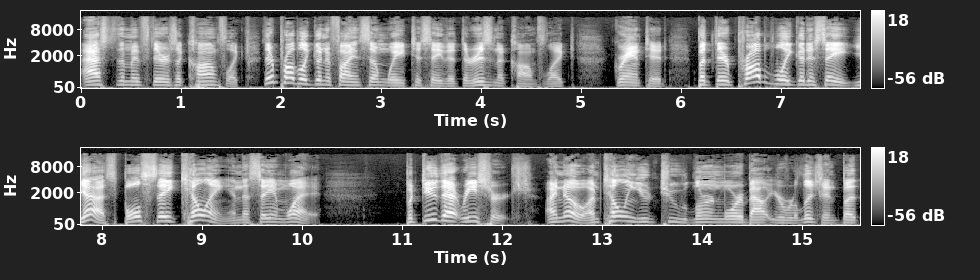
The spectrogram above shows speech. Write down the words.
Ask them if there's a conflict. They're probably going to find some way to say that there isn't a conflict granted. But they're probably going to say yes both say killing in the same way. But do that research. I know i'm telling you to learn more about your religion but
